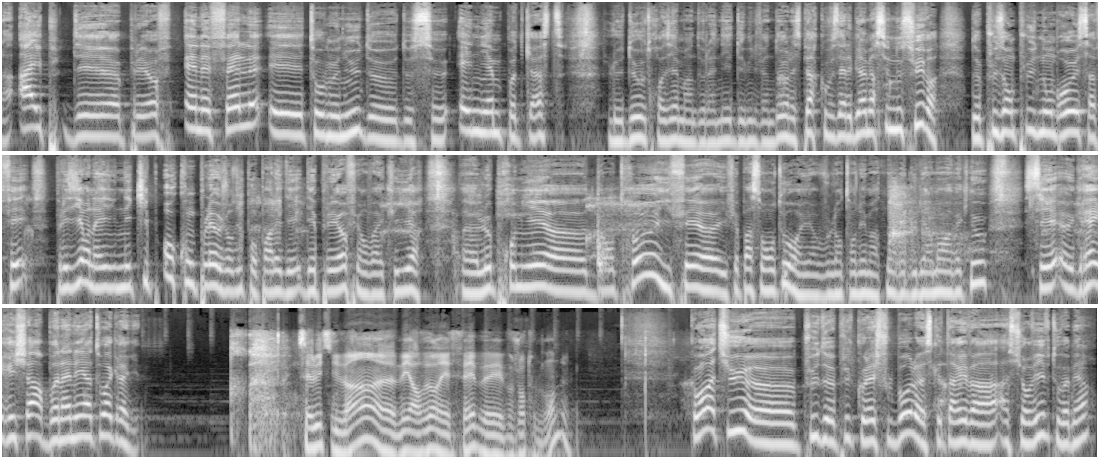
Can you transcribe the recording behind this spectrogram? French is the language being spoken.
La hype des playoffs NFL est au menu de, ce énième podcast, le 2 ou 3e hein, de l'année 2022. On espère que vous allez bien. Merci de nous suivre de plus en plus nombreux ça fait plaisir. On a une équipe au complet aujourd'hui pour parler des, playoffs et on va accueillir euh, le premier euh, d'entre eux. Il fait, euh, fait pas son retour et vous l'entendez maintenant régulièrement avec nous. C'est euh, Greg Richard. Bonne année à toi, Greg. Salut Sylvain, euh, meilleur vœu en effet, bah, bonjour tout le monde. Comment vas-tu euh, Plus de plus de collège football? Est-ce que tu arrives à, à survivre? Tout va bien?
